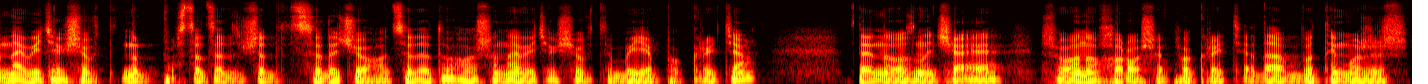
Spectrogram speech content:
навіть якщо ну, просто це, це до чого? Це до того, що навіть якщо в тебе є покриття, це не означає, що воно хороше покриття, да? бо ти можеш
